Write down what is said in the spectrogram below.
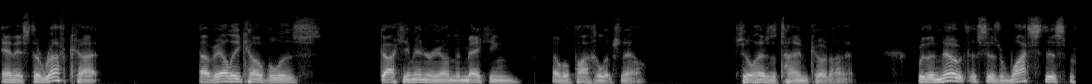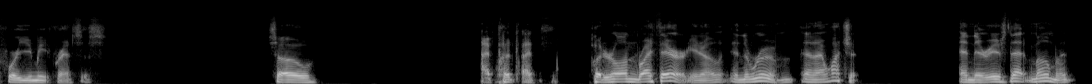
And it's the rough cut of Ellie Coppola's documentary on the making of Apocalypse Now. Still has a time code on it with a note that says, watch this before you meet Francis. So I put I put it on right there, you know, in the room, and I watch it. And there is that moment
